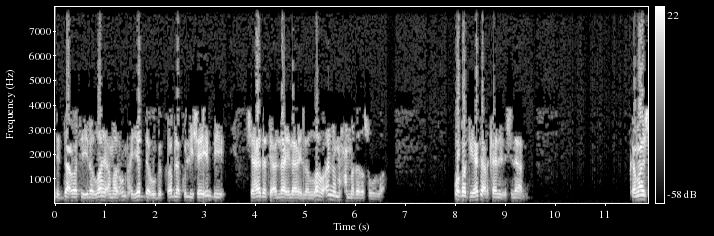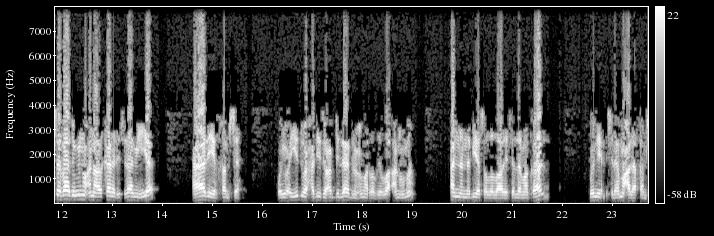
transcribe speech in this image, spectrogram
للدعوة إلى الله أمرهم أن يبدأوا قبل كل شيء بشهادة أن لا إله إلا الله وأن محمد رسول الله. وبقية أركان الإسلام. كما يستفاد منه أن أركان الإسلام هي هذه الخمسة. ويؤيدها حديث عبد الله بن عمر رضي الله عنهما أن النبي صلى الله عليه وسلم قال بني الإسلام على خمس.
